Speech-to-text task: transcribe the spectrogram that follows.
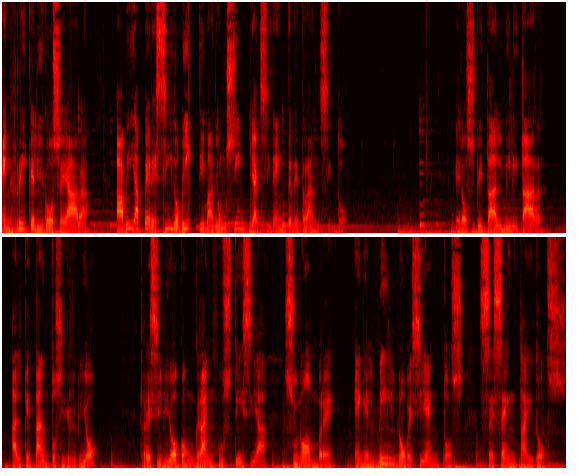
Enrique Ligó Seara había perecido víctima de un simple accidente de tránsito. El hospital militar al que tanto sirvió recibió con gran justicia su nombre en el 1962.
